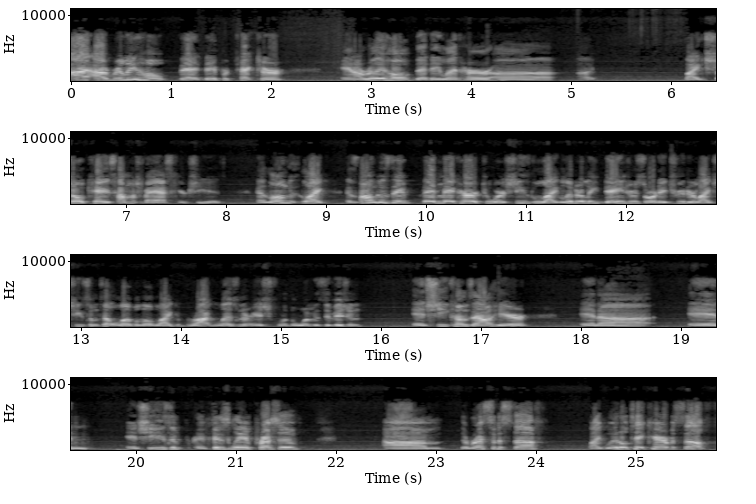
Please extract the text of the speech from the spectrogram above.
I I really hope that they protect her, and I really hope that they let her uh, uh like showcase how much of an ass kicker she is. As long as like as long as they they make her to where she's like literally dangerous, or they treat her like she's some level of like Brock Lesnar ish for the women's division, and she comes out here and uh and and she's imp- physically impressive. Um, the rest of the stuff, like it'll take care of itself.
